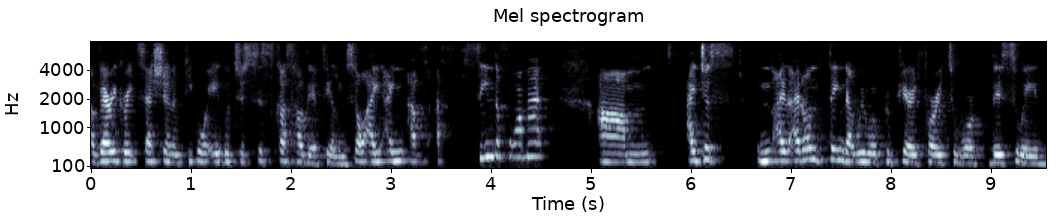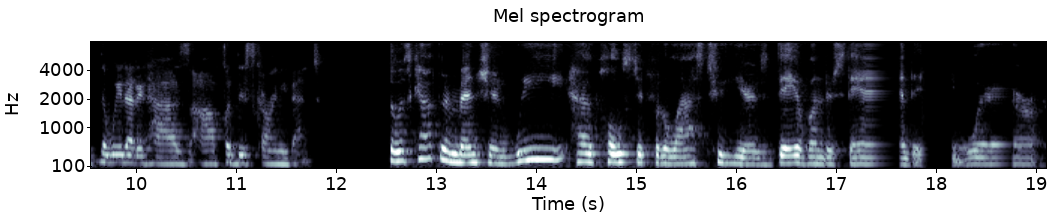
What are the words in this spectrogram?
a very great session, and people were able to discuss how they're feeling. So I, I have seen the format. Um, I just I, I, don't think that we were prepared for it to work this way, the way that it has uh, for this current event. So as Catherine mentioned, we have hosted for the last two years Day of Understanding, where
